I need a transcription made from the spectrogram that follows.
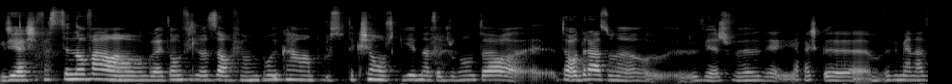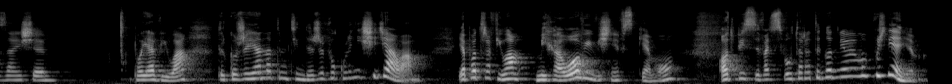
gdzie ja się fascynowałam w ogóle tą filozofią i połykałam po prostu te książki jedna za drugą, to, to od razu, no, wiesz, jakaś e, wymiana zdań się pojawiła, tylko że ja na tym Tinderze w ogóle nie siedziałam. Ja potrafiłam Michałowi Wiśniewskiemu odpisywać z półtora tygodniowym opóźnieniem.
